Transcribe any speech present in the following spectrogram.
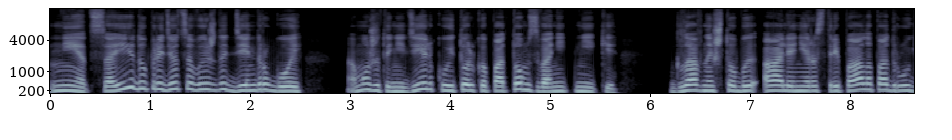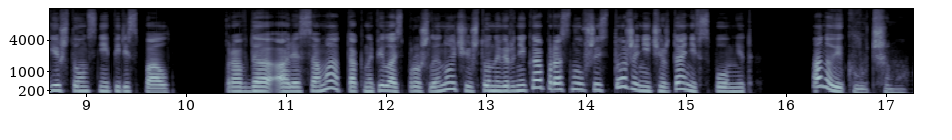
Нет, Саиду придется выждать день-другой, а может и недельку, и только потом звонить Нике. Главное, чтобы Аля не растрепала подруге, что он с ней переспал. Правда, Аля сама так напилась прошлой ночью, что наверняка, проснувшись, тоже ни черта не вспомнит. Оно и к лучшему.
